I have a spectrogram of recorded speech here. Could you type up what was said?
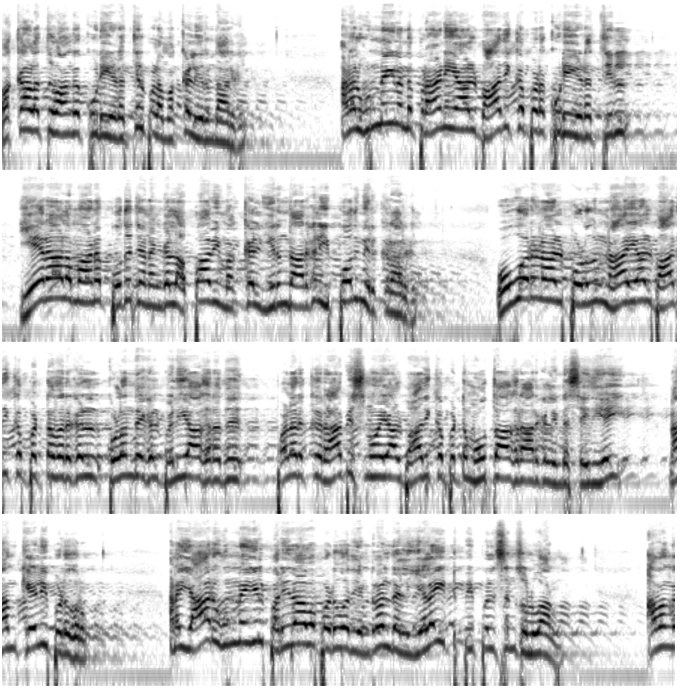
வக்காலத்து வாங்கக்கூடிய இடத்தில் பல மக்கள் இருந்தார்கள். ஆனால் உண்மையில் அந்த பிராணியால் பாதிக்கப்படக்கூடிய இடத்தில் ஏராளமான பொது ஜனங்கள் அப்பாவி மக்கள் இருந்தார்கள் இப்போதும் இருக்கிறார்கள். ஒவ்வொரு நாள் பொழுதும் நாயால் பாதிக்கப்பட்டவர்கள் குழந்தைகள் வெளியாகிறது. பலருக்கு ராபிஸ் நோயால் பாதிக்கப்பட்டு மௌத்தாகிறார்கள் என்ற செய்தியை நாம் கேள்விப்படுகிறோம். ஆனால் யார் உண்மையில் பரிதாபப்படுவது என்றால் இந்த எலைட் பீப்புள்ஸ்ன்னு சொல்லுவாங்க. அவங்க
